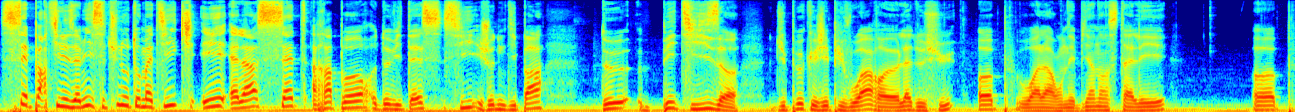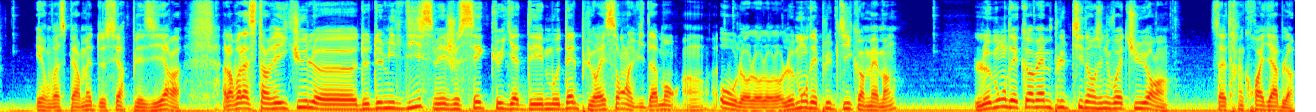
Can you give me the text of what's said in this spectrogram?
C'est parti les amis, c'est une automatique et elle a 7 rapports de vitesse si je ne dis pas de bêtises du peu que j'ai pu voir euh, là-dessus. Hop, voilà, on est bien installé. Hop, et on va se permettre de se faire plaisir. Alors voilà, c'est un véhicule euh, de 2010, mais je sais qu'il y a des modèles plus récents, évidemment. Hein. Oh là là là, le monde est plus petit quand même. Hein. Le monde est quand même plus petit dans une voiture. Ça va être incroyable.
